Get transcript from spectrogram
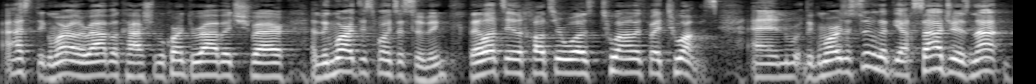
Ask the Gemara, Rabba Kashim, according to Rabbi Shver, and the Gemara at this point is assuming that let's say the Chatzir was two amas by two amas, and the Gemara is assuming that the Achsadra is not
